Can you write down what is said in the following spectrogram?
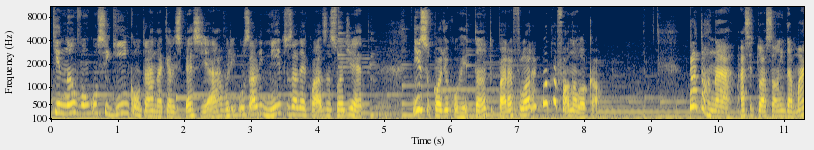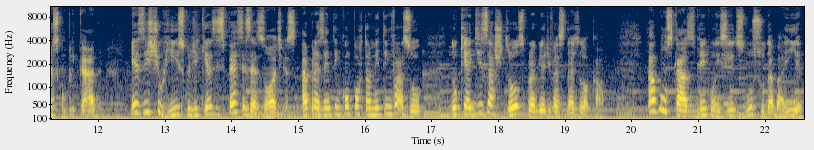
que não vão conseguir encontrar naquela espécie de árvore os alimentos adequados à sua dieta. Isso pode ocorrer tanto para a flora quanto a fauna local. Para tornar a situação ainda mais complicada, existe o risco de que as espécies exóticas apresentem comportamento invasor, o que é desastroso para a biodiversidade local. Alguns casos bem conhecidos no sul da Bahia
